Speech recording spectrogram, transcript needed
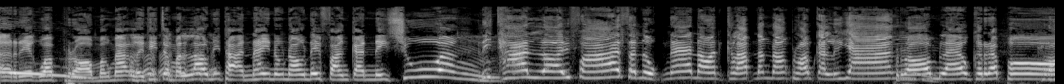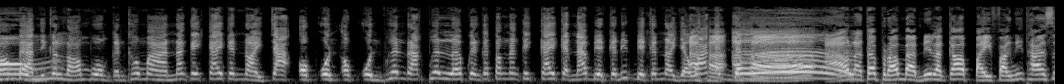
เอ่อเรียกว่าพร้อมมากๆ เลยที่จะมาเล่านิทานให้น้องๆได้ฟังกันในช่วง นิทานลอยฟ้าสนุกแน่นอนครับ น้องๆพร้อมกันหรือยัง พร้อมแล้วครับผมพร้อมแบบนี้ก็ล้อมวงกันเข้ามานั่งใกล้ๆกันหน่อยจะอบอุ่นอบอุ่นเพื่อนรักเพื่อนเลิฟกันก็ต้องนั่งใกล้ๆกันนะเบียดกันนิดเบียดกันหน่อยอย่าว่ากันเด้ออ่าฮะเอาล่ะถ้าพร้อมแบบนี้แล้วก็ไปฟังนิทานส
